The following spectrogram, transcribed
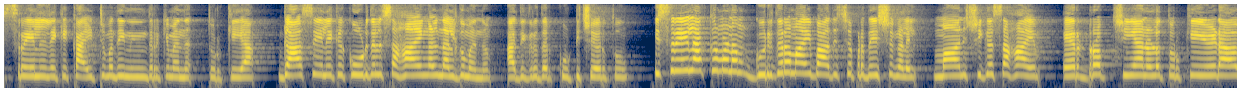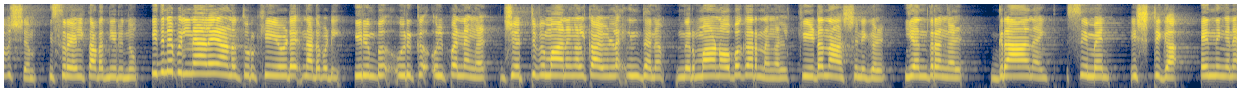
ഇസ്രയേലിലേക്ക് കയറ്റുമതി നിയന്ത്രിക്കുമെന്ന് തുർക്കിയ ഗാസയിലേക്ക് കൂടുതൽ സഹായങ്ങൾ നൽകുമെന്നും അധികൃതർ കൂട്ടിച്ചേർത്തു. ഇസ്രയേൽ ആക്രമണം ഗുരുതരമായി ബാധിച്ച പ്രദേശങ്ങളിൽ മാനുഷിക സഹായം എയർഡ്രോപ്പ് ചെയ്യാനുള്ള തുർക്കിയയുടെ ആവശ്യം ഇസ്രയേൽ തടഞ്ഞിരുന്നു. ഇതിന് പിന്നാലെയാണ് തുർക്കിയയുടെ നടപടി. ഇരുമ്പ് ഉരുക്ക് ഉൽപ്പന്നങ്ങൾ ജെറ്റ് വിമാനങ്ങൾക്കായുള്ള ഇന്ധനം നിർമ്മാണോപകരണങ്ങൾ കീടനാശിനികൾ യന്ത്രങ്ങൾ ഗ്രാനൈറ്റ് സിമെന്റ് ഇഷ്ടിക എന്നിങ്ങനെ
